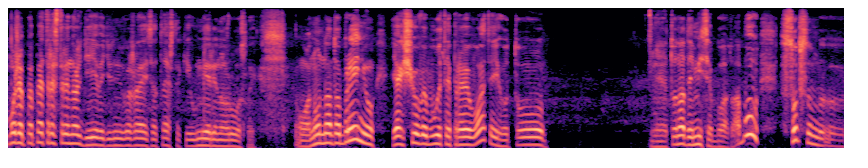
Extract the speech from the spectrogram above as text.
Може ПП 3309, він вважається теж такий умірено рослий. О, ну на добриню, якщо ви будете прививати його, то е, то треба місця багато. Або, собственно, е,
